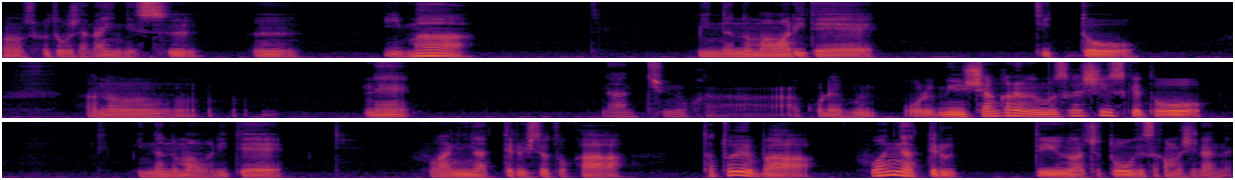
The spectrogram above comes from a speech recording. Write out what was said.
うん、そういうとこじゃないんです。うん、今みんなの周りできっとあのねなんていうのかなこれ俺ミュージシャンから見るの難しいですけどみんなの周りで不安になってる人とか例えば不安になってるっていうのはちょっと大げさかもしれない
